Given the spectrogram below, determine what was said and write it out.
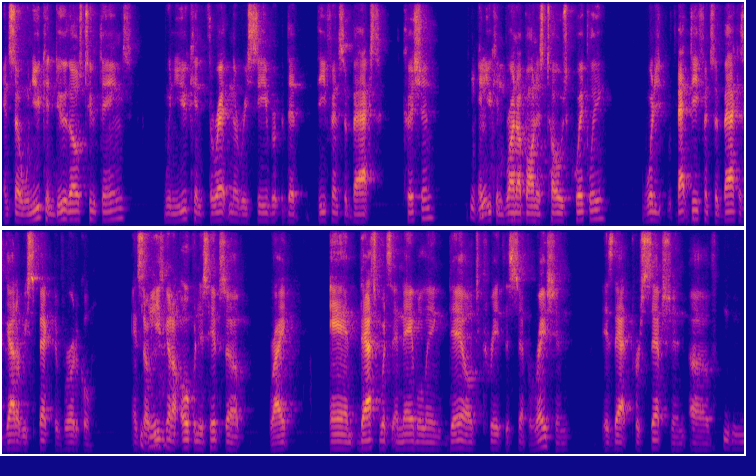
And so when you can do those two things, when you can threaten the receiver, the defensive back's cushion, mm-hmm. and you can run up on his toes quickly, what you, that defensive back has got to respect the vertical. And so mm-hmm. he's going to open his hips up, right? And that's what's enabling Dell to create this separation is that perception of mm-hmm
